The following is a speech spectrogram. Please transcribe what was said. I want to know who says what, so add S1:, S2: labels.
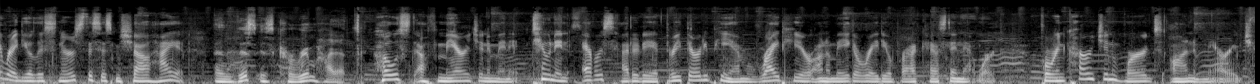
S1: Hey, radio listeners, this is Michelle Hyatt.
S2: And this is Karim Hyatt,
S1: host of Marriage in a Minute. Tune in every Saturday at 3.30 p.m. right here on Omega Radio Broadcasting Network for encouraging words on marriage.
